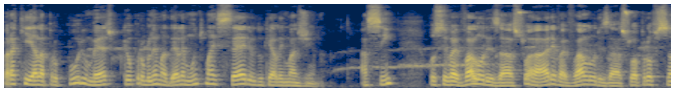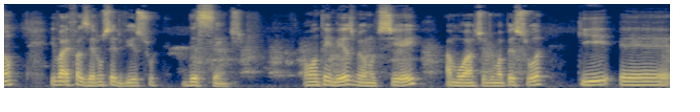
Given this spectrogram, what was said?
para que ela procure o médico, porque o problema dela é muito mais sério do que ela imagina. Assim, você vai valorizar a sua área, vai valorizar a sua profissão e vai fazer um serviço decente. Ontem mesmo eu noticiei a morte de uma pessoa que é,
